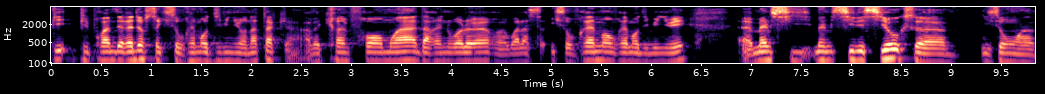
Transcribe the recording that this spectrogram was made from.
Puis, puis, le problème des Raiders, c'est qu'ils sont vraiment diminués en attaque. Hein. Avec Renfro en moins, Darren Waller, euh, voilà, ils sont vraiment, vraiment diminués. même, si, même si les Seahawks, ils ont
